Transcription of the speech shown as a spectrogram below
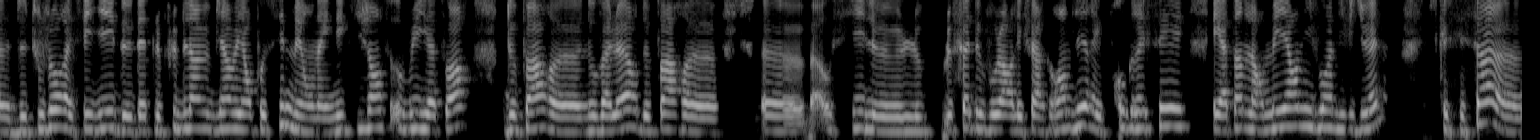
Euh, de toujours essayer d'être le plus bienveillant possible, mais on a une exigence obligatoire de par euh, nos valeurs, de par bah, aussi le, le, fait de vouloir les faire grandir et progresser et atteindre leur meilleur niveau individuel. Parce que c'est ça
